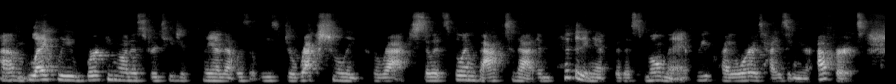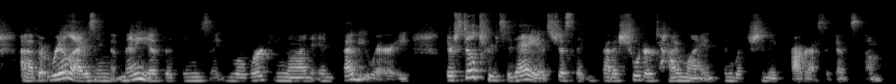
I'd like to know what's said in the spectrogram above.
um, likely working on a strategic plan that was at least directionally correct. So it's going back to that and pivoting it for this moment, reprioritizing your efforts, uh, but realizing that many of the things that you were working on in February, they're still true today. It's just that you've got a shorter timeline in which to make progress against them.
